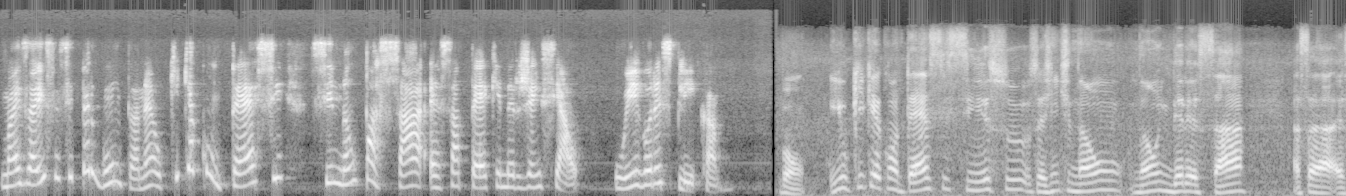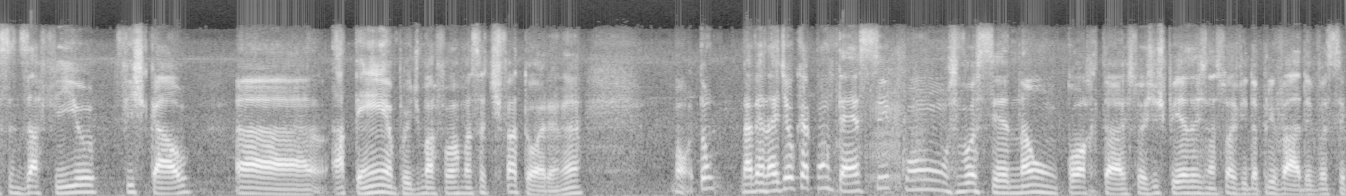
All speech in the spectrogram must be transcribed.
Mas aí você se pergunta, né? O que, que acontece se não passar essa PEC emergencial? O Igor explica. Bom, e o que, que acontece se isso, se a gente não, não endereçar essa, esse desafio fiscal uh, a tempo e de uma forma satisfatória, né? Bom, então, na verdade, é o que acontece com se você não corta as suas despesas na sua vida privada e você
